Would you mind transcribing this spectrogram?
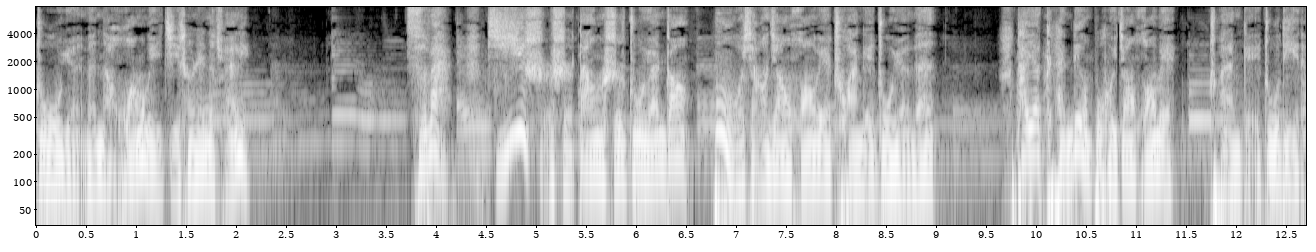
朱允文的皇位继承人的权利。此外，即使是当时朱元璋不想将皇位传给朱允文，他也肯定不会将皇位传给朱棣的。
